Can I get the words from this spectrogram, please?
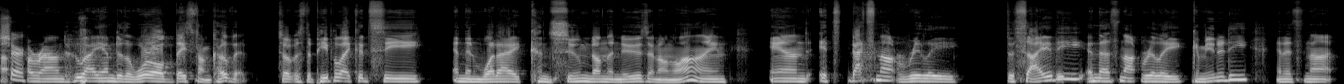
a- Sure. around who I am to the world based on COVID. So it was the people I could see and then what I consumed on the news and online. And it's that's not really society and that's not really community and it's not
